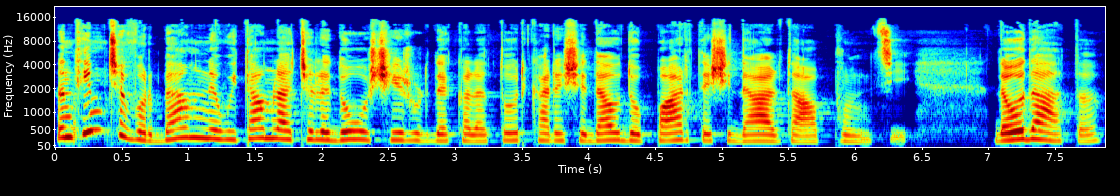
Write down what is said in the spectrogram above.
În timp ce vorbeam, ne uitam la cele două șiruri de călători care ședeau de o parte și de alta a punții. Deodată,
